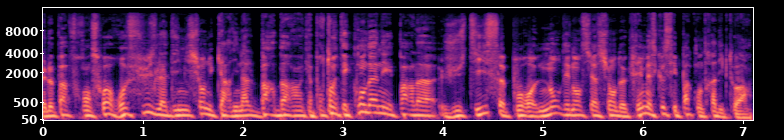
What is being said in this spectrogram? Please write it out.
mais le pape François refuse la démission du cardinal Barbarin, qui a pourtant été condamné par la justice pour non-dénonciation de crime. Est-ce que c'est pas contradictoire?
